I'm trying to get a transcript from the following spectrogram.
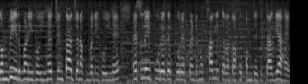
ਗੰਭੀਰ ਬਣੀ ਹੋਈ ਹੈ, ਚਿੰਤਾਜਨਕ ਬਣੀ ਹੋਈ ਹੈ। ਇਸ ਲਈ ਪੂਰੇ ਦੇ ਪੂਰੇ ਪਿੰਡ ਨੂੰ ਖਾਲੀ ਕਰਨ ਦਾ ਹੁਕਮ ਦੇ ਦਿੱਤਾ ਗਿਆ ਹੈ।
